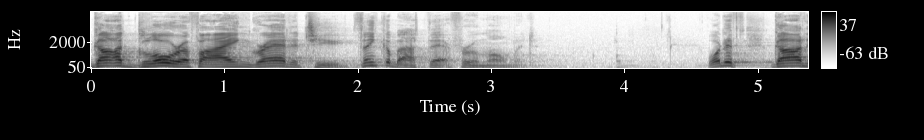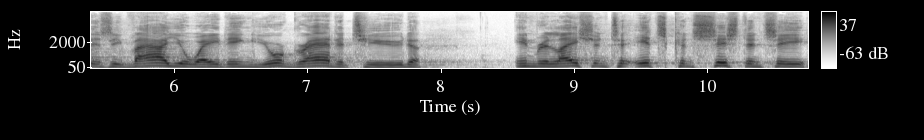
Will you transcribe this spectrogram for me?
God glorifying gratitude. Think about that for a moment. What if God is evaluating your gratitude in relation to its consistency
